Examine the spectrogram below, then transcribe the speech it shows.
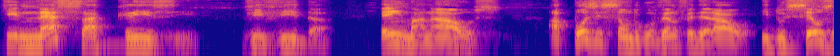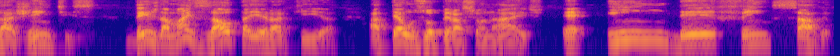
Que nessa crise vivida em Manaus, a posição do governo federal e dos seus agentes, desde a mais alta hierarquia até os operacionais, é indefensável.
